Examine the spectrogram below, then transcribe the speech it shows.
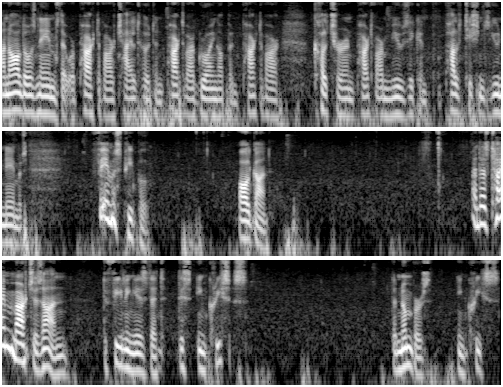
on all those names that were part of our childhood and part of our growing up and part of our culture and part of our music and politicians, you name it. Famous people all gone. And as time marches on, the feeling is that this increases. The numbers increase.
